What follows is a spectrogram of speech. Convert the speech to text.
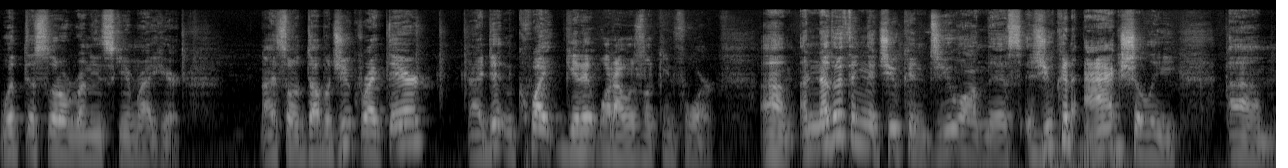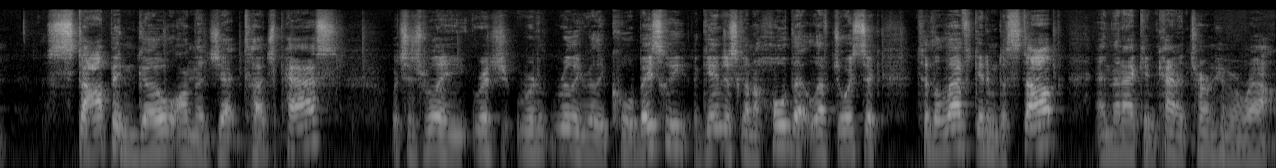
with this little running scheme right here. Nice little double juke right there, and I didn't quite get it what I was looking for. Um, another thing that you can do on this is you can actually um, stop and go on the jet touch pass, which is really, rich, really, really cool. Basically, again, just going to hold that left joystick to the left, get him to stop, and then I can kind of turn him around.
